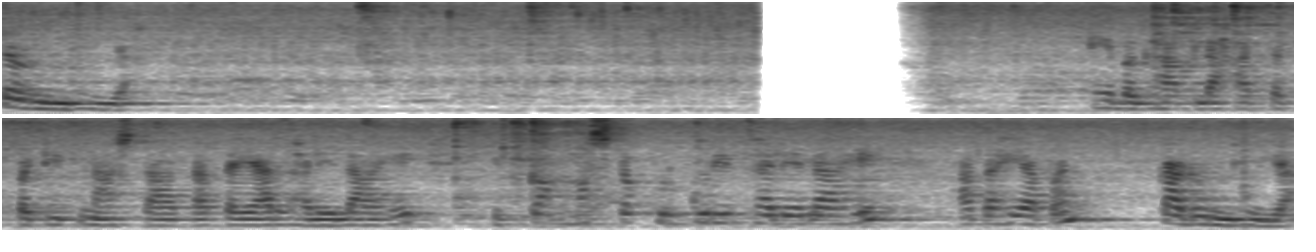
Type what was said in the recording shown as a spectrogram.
तळून घेऊया. हे बघा आपला हा चटपटीत नाश्ता आता तयार झालेला आहे. इतका मस्त कुरकुरीत झालेला आहे. आता हे आपण काढून घेऊया.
